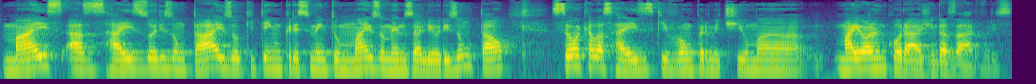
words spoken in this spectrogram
Mas as raízes horizontais ou que têm um crescimento mais ou menos ali horizontal são aquelas raízes que vão permitir uma maior ancoragem das árvores.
